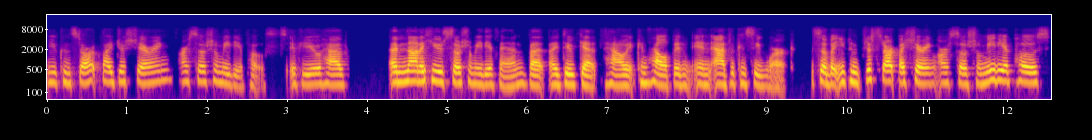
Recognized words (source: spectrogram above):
you can start by just sharing our social media posts. If you have, I'm not a huge social media fan, but I do get how it can help in, in advocacy work. So, but you can just start by sharing our social media posts.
